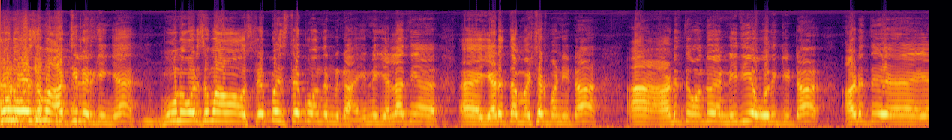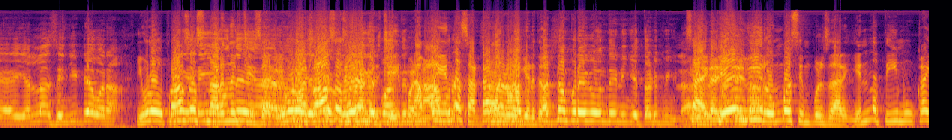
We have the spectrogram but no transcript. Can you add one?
மூணு வருஷமா? ஆட்சியில இருக்கீங்க. மூணு வருஷமா அவன் ஸ்டெப் பை ஸ்டெப் வந்துட்டு இருக்கான். இன்னைக்கு எல்லாத்தையும் இடத்த மெஷர் பண்ணிட்டான். அடுத்து வந்து நிதியை ஒதுக்கிட்டான். அடுத்து எல்லாம் செஞ்சுட்டே வரான் இவ்வளவு process நீங்க நடந்துச்சு சார். இவ்வளவு process நடந்துச்சு. நம்ம என்ன சட்ட நடவடிக்கை எடுத்தோம்? பிறகு வந்து நீங்க தடுப்பீங்களா சார் கேள்வி. ரொம்ப சிம்பிள் சார் என்ன திமுக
